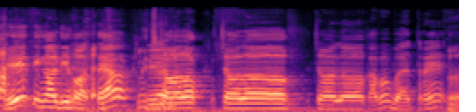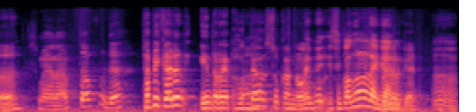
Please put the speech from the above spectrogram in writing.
jadi tinggal di hotel, colok colok colok apa baterai, Heeh. terus main laptop udah. Tapi kadang internet hotel suka Tapi nge-lag. suka nge-lag kan? Bener kan? Heeh.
